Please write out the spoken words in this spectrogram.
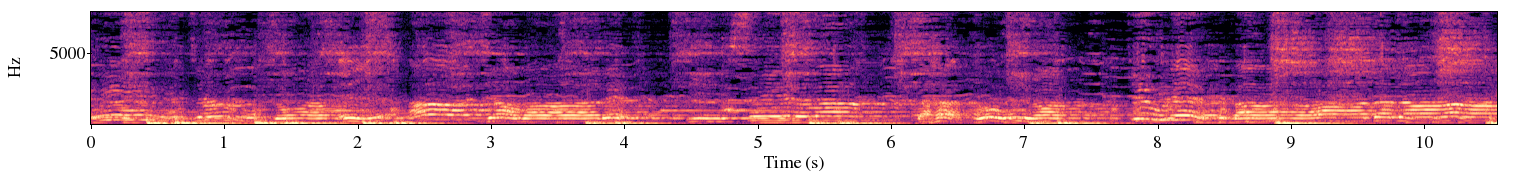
အေးချမ်းစွာအားကြပါတဲ့ဒီစေဒနာတဟကုန်ရောပြုတဲ့သာသနာ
